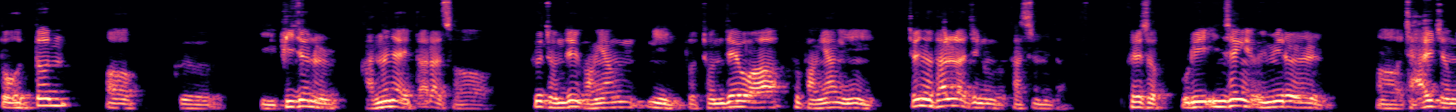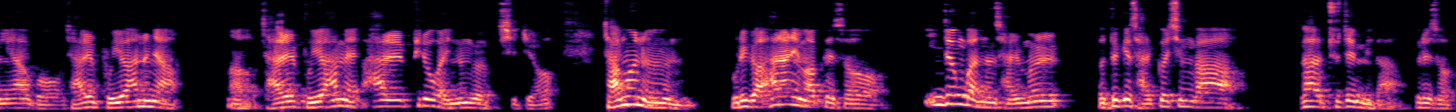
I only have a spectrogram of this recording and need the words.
또 어떤 어, 그, 이 비전을 갖느냐에 따라서 그 존재의 방향이 또 존재와 그 방향이 전혀 달라지는 것 같습니다. 그래서 우리 인생의 의미를 어, 잘 정의하고 잘 부여하느냐, 어, 잘 부여하면 할 필요가 있는 것이죠. 잠언은 우리가 하나님 앞에서 인정받는 삶을 어떻게 살 것인가가 주제입니다. 그래서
